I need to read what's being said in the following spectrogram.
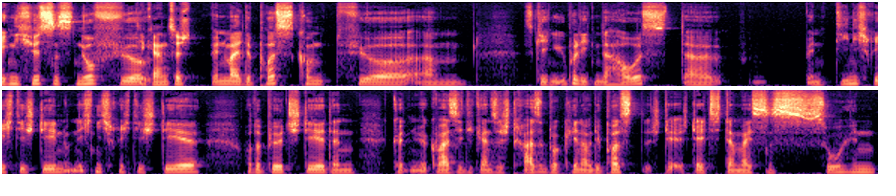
Eigentlich höchstens nur für, die ganze. wenn mal die Post kommt für ähm, das gegenüberliegende Haus, da, wenn die nicht richtig stehen und ich nicht richtig stehe oder blöd stehe, dann könnten wir quasi die ganze Straße blockieren, aber die Post ste stellt sich dann meistens so hin,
